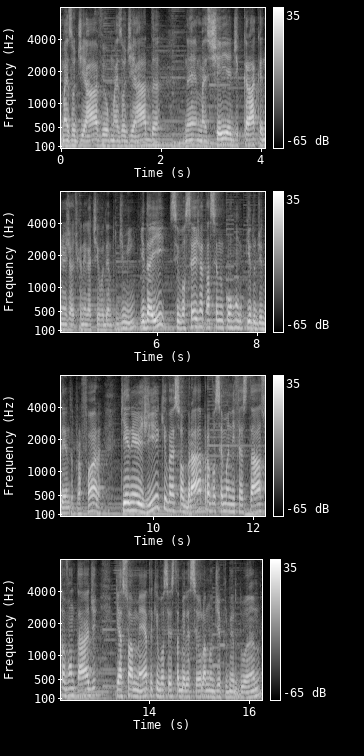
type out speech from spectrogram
mais odiável, mais odiada, né, mais cheia de craca energética negativa dentro de mim. E daí, se você já está sendo corrompido de dentro para fora, que energia que vai sobrar para você manifestar a sua vontade, que é a sua meta que você estabeleceu lá no dia 1 do ano,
